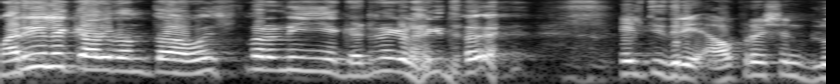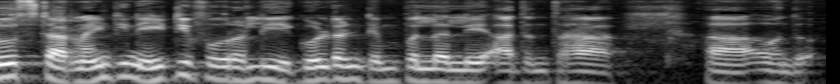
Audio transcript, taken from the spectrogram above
ಮರೆಯಲಿಕ್ಕಾಗದಂಥ ಅವಿಸ್ಮರಣೀಯ ಘಟನೆಗಳಾಗಿದ್ದಾವೆ. ಹೇಳ್ತಿದ್ರಿ operation blue star nineteen eighty ಫೋರಲ್ಲಿ ಗೋಲ್ಡನ್ ಟೆಂಪಲಲ್ಲಿ ಆದಂತಹ ಒಂದು,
